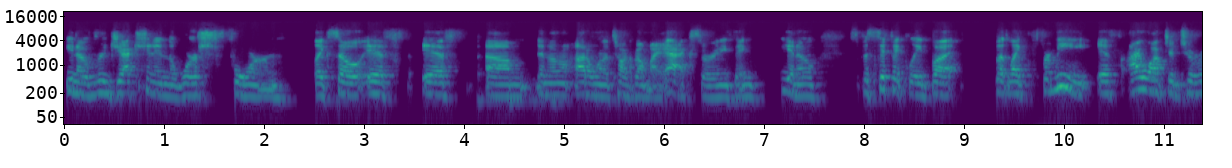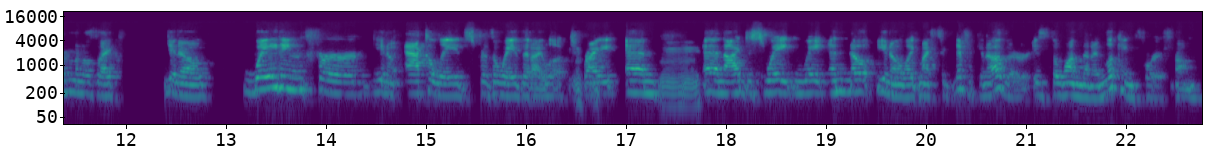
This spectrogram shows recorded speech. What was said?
you know rejection in the worst form. Like so if if um and i don't, I don't want to talk about my ex or anything you know specifically but but like for me if i walked into a room and was like you know waiting for you know accolades for the way that i looked Mhm. right? And Mhm. and i just wait and wait and no you know like my significant other is the one that i'm looking for it from.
